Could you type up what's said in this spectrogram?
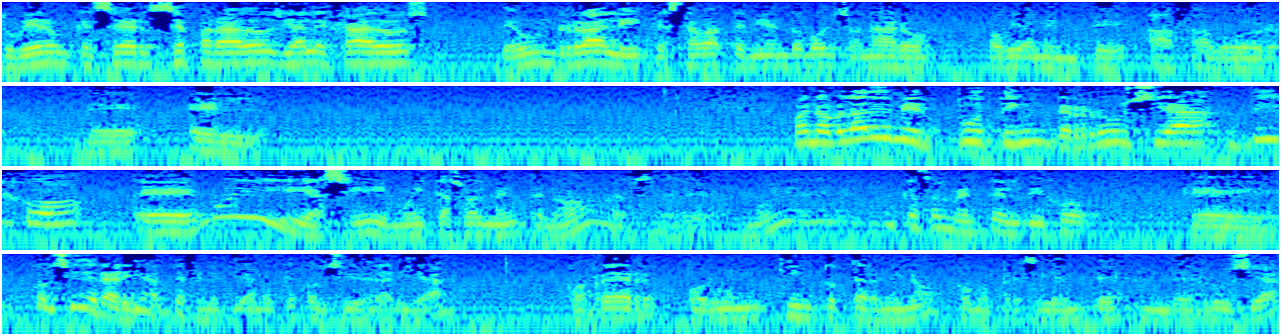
tuvieron que ser separados y alejados de un rally que estaba teniendo Bolsonaro, obviamente a favor de él. Bueno, Vladimir Putin de Rusia dijo eh, muy así, muy casualmente, ¿no? Casualmente él dijo que consideraría, definitivamente consideraría, correr por un quinto término como presidente de Rusia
